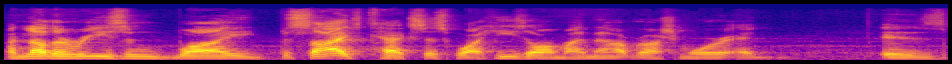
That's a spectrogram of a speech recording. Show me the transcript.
another reason why besides Texas why he's on my Mount Rushmore and is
